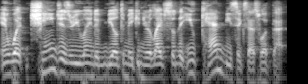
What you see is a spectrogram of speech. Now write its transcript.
And what changes are you willing to be able to make in your life so that you can be successful at that?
